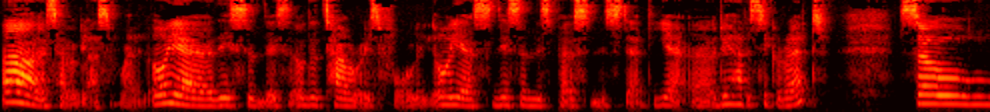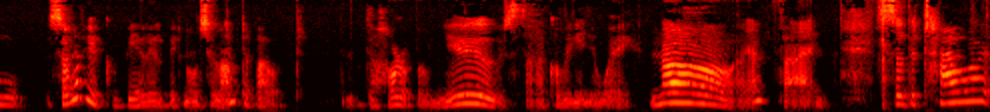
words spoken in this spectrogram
Ah, let's have a glass of wine. Oh yeah, this and this. Oh, the tower is falling. Oh yes, this and this person is dead. Yeah, uh, do you have a cigarette? So some of you could be a little bit nonchalant about the horrible news that are coming in your way. No, I am fine. So the tower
